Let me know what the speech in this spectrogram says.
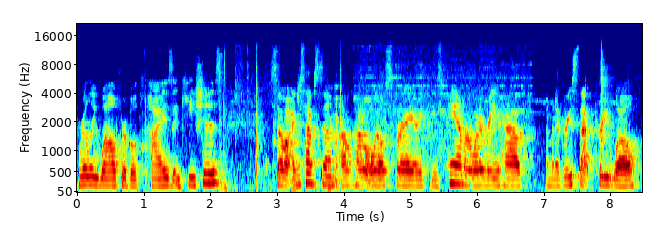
really well for both pies and quiches. So I just have some avocado oil spray, or you can use Pam or whatever you have. I'm gonna grease that pretty well.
